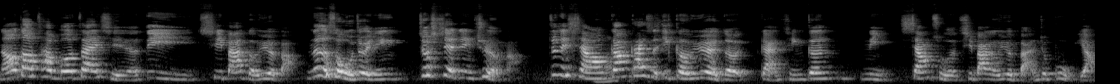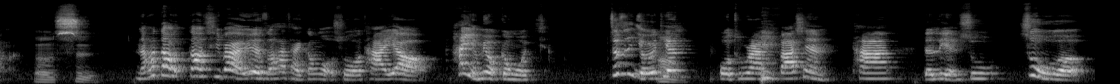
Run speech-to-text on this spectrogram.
然后到差不多在一起的第七八个月吧，那个时候我就已经就陷进去了嘛。就你想要嗯刚开始一个月的感情，跟你相处的七八个月本来就不一样嘛。呃是，然后到到七八个月的时候，他才跟我说他要，他也没有跟我讲，就是有一天、我突然发现他的脸书祝了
